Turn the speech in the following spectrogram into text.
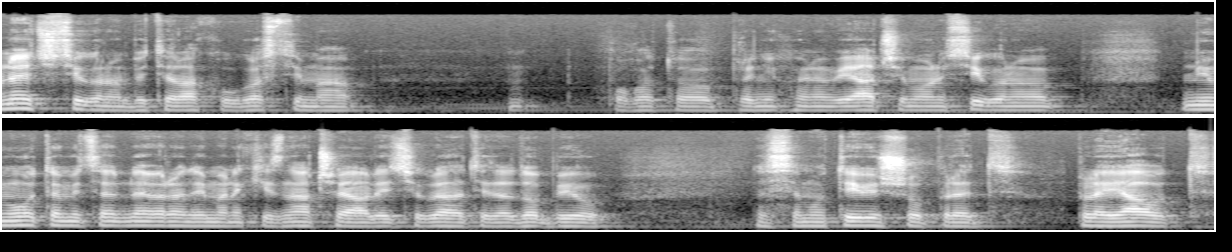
Neće sigurno biti lako u gostima, pogotovo pred njihovim navijačima, oni sigurno njima utamica ne verujem da ima neki značaj, ali će gledati da dobiju, da se motivišu pred play-out.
